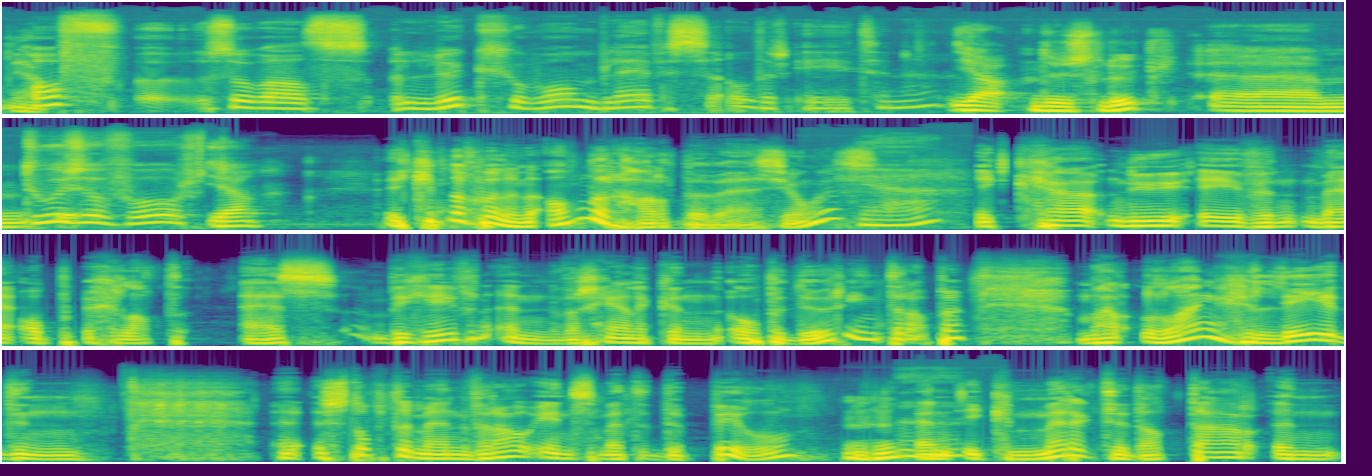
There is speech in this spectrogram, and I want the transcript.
ja. Of eh, zoals Luc, gewoon blijven selder eten. Hè? dus Luc. ehm, Doe zo voort. ja, Ik heb nog wel een ander hard bewijs, jongens. Ja? Ik ga nu even mij op glad ijs begeven en waarschijnlijk een open deur intrappen. Maar lang geleden eh, stopte mijn vrouw eens met de pil en ik merkte dat daar een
